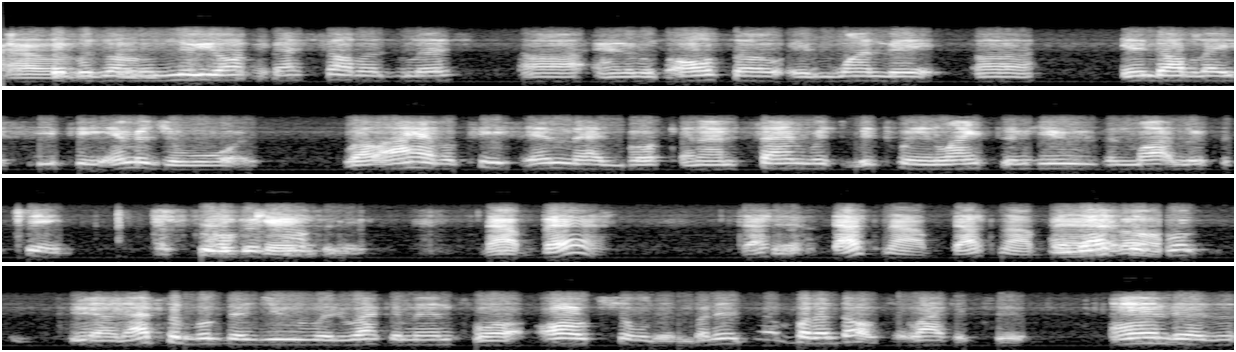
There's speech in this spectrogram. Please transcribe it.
um, It was on the New York bestsellers list, uh, and it was also it won the uh, NAACP Image Award. Well, I have a piece in that book, and I'm sandwiched between Langston Hughes and Martin Luther King. That's pretty Okay. good company. Not bad. That's Yeah. that's not that's not bad And that's at all. a book. Yeah, that's a book that you would recommend for all children, but it but adults like it too. And there's a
